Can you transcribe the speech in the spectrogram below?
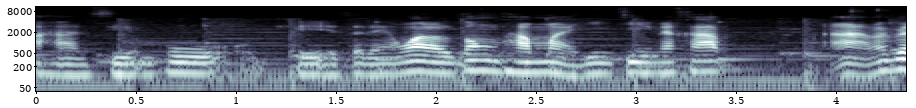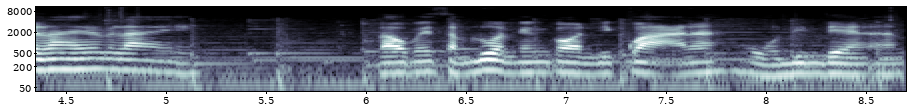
อาหารสีชมพูโอเค แสดงว่าเราต้องทำใหม่จริง ๆนะครับ อ่าไม่เป็นไรไม่เป็นไร เราไปสำรวจกันก่อนดีกว่านะ โหดินแดนอัน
